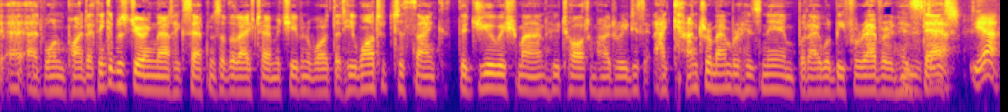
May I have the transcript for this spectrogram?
uh, at one point, I think it was during that acceptance of the Lifetime Achievement Award, that he wanted to thank the Jewish man who taught him how to read. He said, "I can't remember his name, but I will be forever in his, his debt. debt." Yeah,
